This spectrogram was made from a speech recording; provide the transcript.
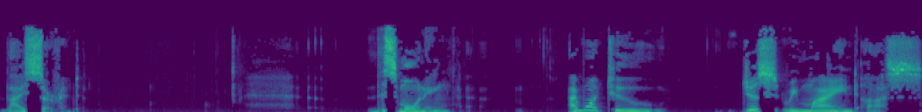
thy servant. This morning, I want to just remind us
